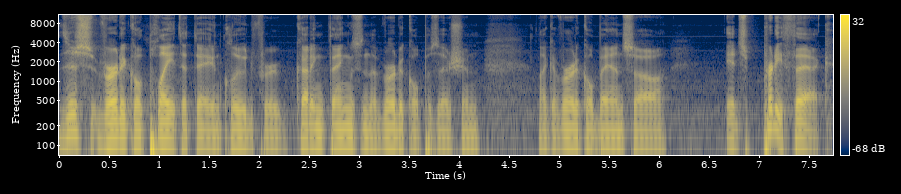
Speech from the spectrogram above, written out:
This vertical plate that they include for cutting things in the vertical position, like a vertical bandsaw, it's pretty thick.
